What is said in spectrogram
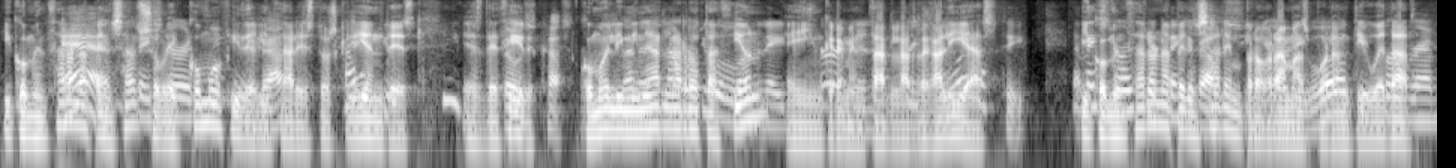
Y comenzaron a pensar sobre cómo fidelizar estos clientes, es decir, cómo eliminar la rotación e incrementar las regalías. Y comenzaron a pensar en programas por antigüedad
